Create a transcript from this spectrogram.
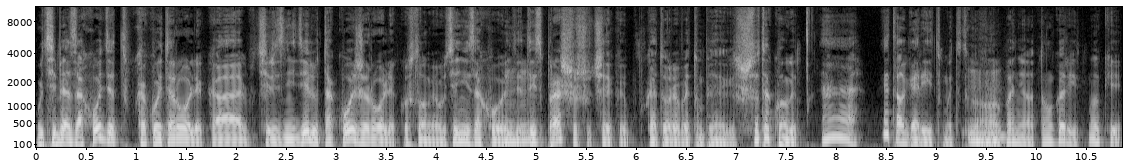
у тебя заходит какой-то ролик, а через неделю такой же ролик, условно, у тебя не заходит. И ты спрашиваешь у человека, который в этом понимает, что такое? Он говорит, а, это алгоритмы. Ты такой, угу. а, понятно, алгоритмы, окей.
